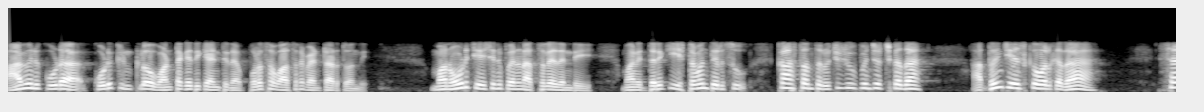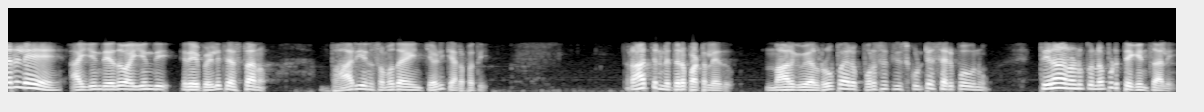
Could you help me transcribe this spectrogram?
ఆమెను కూడా కొడుకింట్లో వంటగదికి అంటిన పులస వాసన వెంటాడుతోంది. మనోడు చేసిన పని నచ్చలేదండి. మనిద్దరికీ ఇష్టమని తెలుసు. కాస్తంత రుచి చూపించొచ్చు కదా. అర్థం చేసుకోవాలి కదా. సరేలే అయ్యిందేదో అయ్యింది. రేపెళ్ళి తెస్తాను. భార్యను సముదాయించాడు చలపతి. రాత్రి నిద్ర పట్టలేదు. నాలుగు వేల రూపాయలు పురస తీసుకుంటే సరిపోవును. తినాలనుకున్నప్పుడు తెగించాలి.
